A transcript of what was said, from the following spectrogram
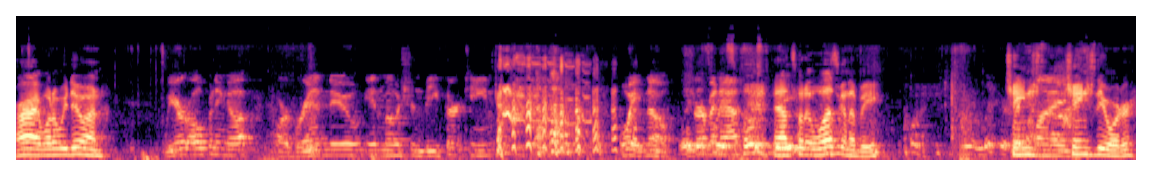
All right, what are we doing? We are opening up our brand new InMotion V13. Wait, no. Sherman S That's what it was gonna be. Change, change the order.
